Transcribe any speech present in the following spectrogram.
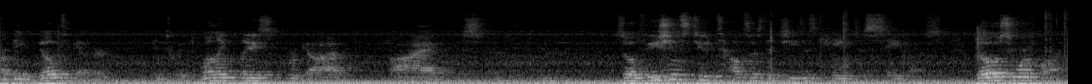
are being built together into a dwelling place for God by the Spirit. So Ephesians 2 tells us that Jesus came to save us, those who are far off.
